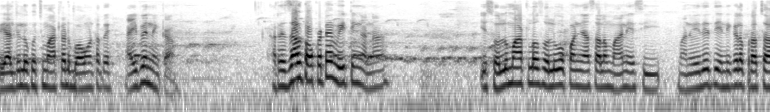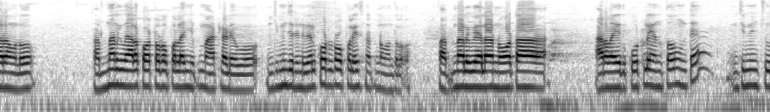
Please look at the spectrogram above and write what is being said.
రియాలిటీలోకి వచ్చి మాట్లాడి బాగుంటుంది. అయిపోయింది ఇంకా. రిజల్ట్ ఒకటే వెయిటింగ్ అన్న. ఈ సొల్లు మాటలు సొల్లు ఉపన్యాసాలు మానేసి మనం ఏదైతే ఎన్నికల ప్రచారంలో పద్నాలుగు వేల కోట్ల రూపాయలు అని చెప్పి మాట్లాడేవో ఇంచుమించు రెండు వేల కోట్ల రూపాయలు వేసినట్టున్నాం అందులో. పద్నాలుగు వేల నూట అరవై ఐదు కోట్లు ఎంతో ఉంటే ఇంచుమించు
